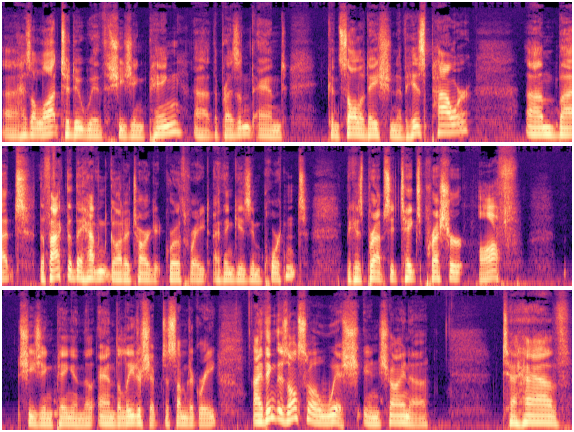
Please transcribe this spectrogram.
uh, has a lot to do with Xi Jinping, uh, the president, and consolidation of his power. Um, but the fact that they haven't got a target growth rate, I think, is important because perhaps it takes pressure off Xi Jinping and the and the leadership to some degree. I think there's also a wish in China to have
